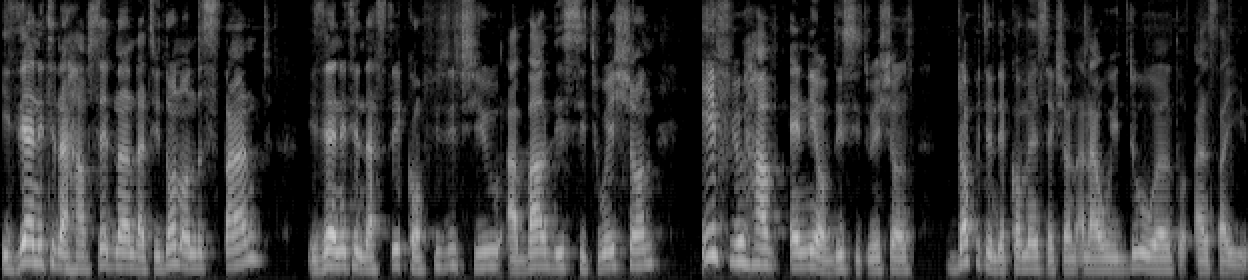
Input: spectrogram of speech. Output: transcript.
is there anything I have said now that you don't understand? Is there anything that still confuses you about this situation? If you have any of these situations, drop it in the comment section and I will do well to answer you.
